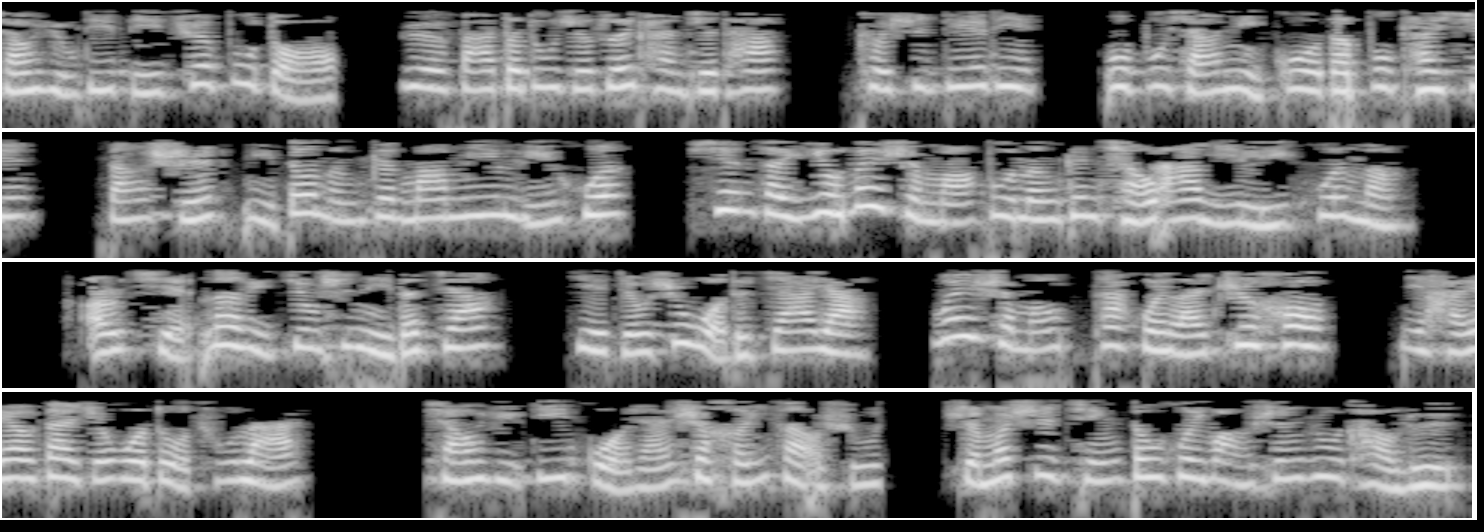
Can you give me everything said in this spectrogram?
小雨滴的确不懂，越发的嘟着嘴看着他。可是爹爹。我不想你过得不开心。当时你都能跟妈咪离婚，现在又为什么不能跟乔阿姨离婚呢？而且那里就是你的家，也就是我的家呀。为什么他回来之后，你还要带着我躲出来？小雨滴果然是很早熟，什么事情都会往深入考虑。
